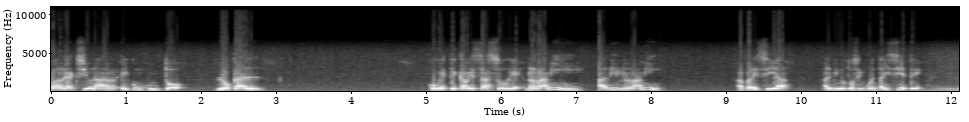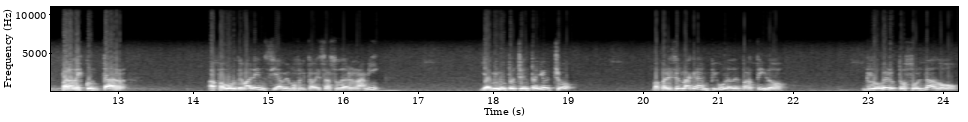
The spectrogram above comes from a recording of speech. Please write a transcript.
va a reaccionar el conjunto local. Con este cabezazo de Ramí, Adil Ramí, aparecía al minuto 57 para descontar a favor de Valencia. Vemos el cabezazo de Ramí. Y al minuto 88 va a aparecer la gran figura del partido, Roberto Soldado.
